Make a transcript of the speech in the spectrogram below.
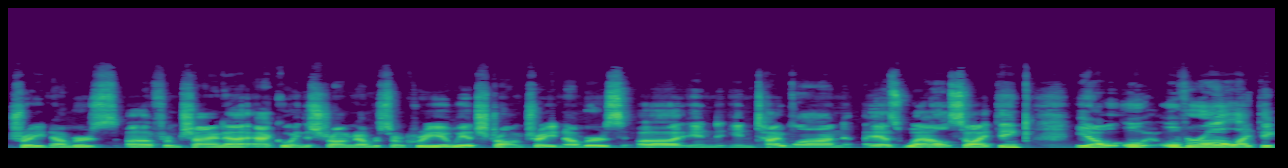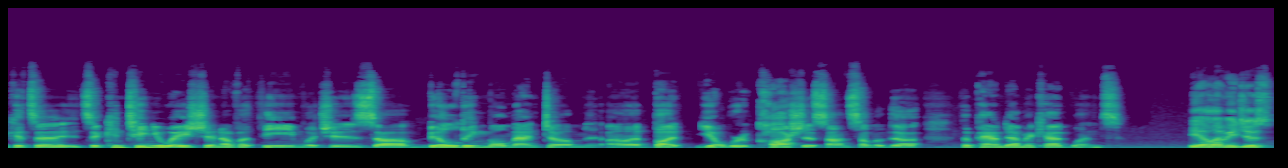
trade numbers uh, from China, echoing the strong numbers from Korea. We had strong trade numbers uh, in in Taiwan as well. So I think you know o- overall, I think it's a it's a continuation of a theme which is uh, building momentum, uh, but you know we're cautious on some of the the pandemic headwinds. Yeah, let me just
